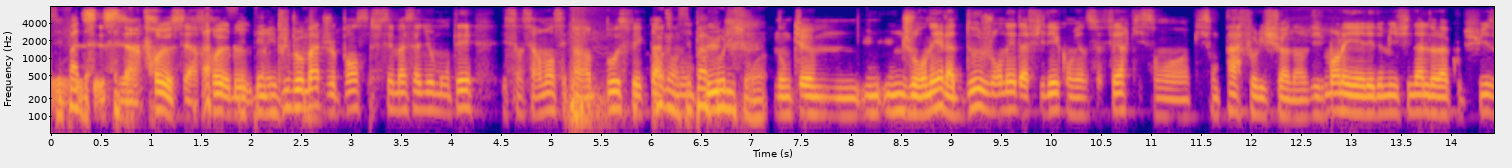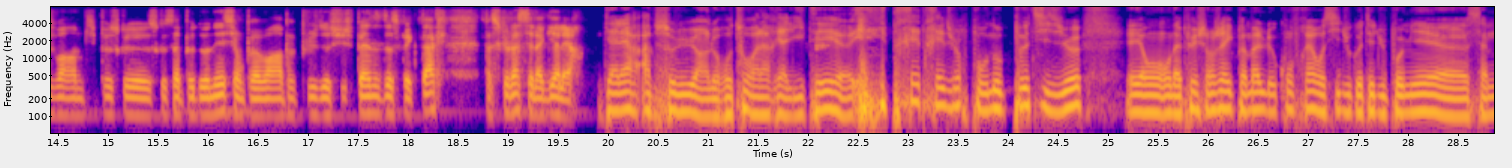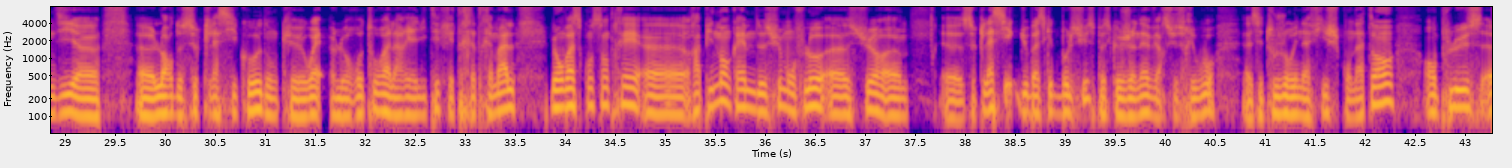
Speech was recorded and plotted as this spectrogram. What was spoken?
affreux, c'est affreux. Le, plus beau match, je pense, c'est Massagno monté. Et sincèrement, c'est pas un beau Oh spectacle non, non c'est pas plus. folichon. hein. Donc euh, une, une journée, là, deux journées d'affilée qu'on vient de se faire qui sont qui sont pas folichonnes. hein. Vivement les, les demi-finales de la Coupe Suisse, voir un petit peu ce que ce que ça peut donner, si on peut avoir un peu plus de suspense, de spectacle, parce que là c'est la galère. Galère absolue, hein. le retour à la réalité euh, est très très dur pour nos petits yeux et on, on a pu échanger avec pas mal de confrères aussi du côté du pommier euh, samedi euh, euh, lors de ce classico. Donc ouais le retour à la réalité fait très très mal. Mais on va se concentrer rapidement quand même dessus mon Flo sur ce classique du basketball suisse parce que Genève versus Fribourg c'est toujours une affiche qu'on attend. En plus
